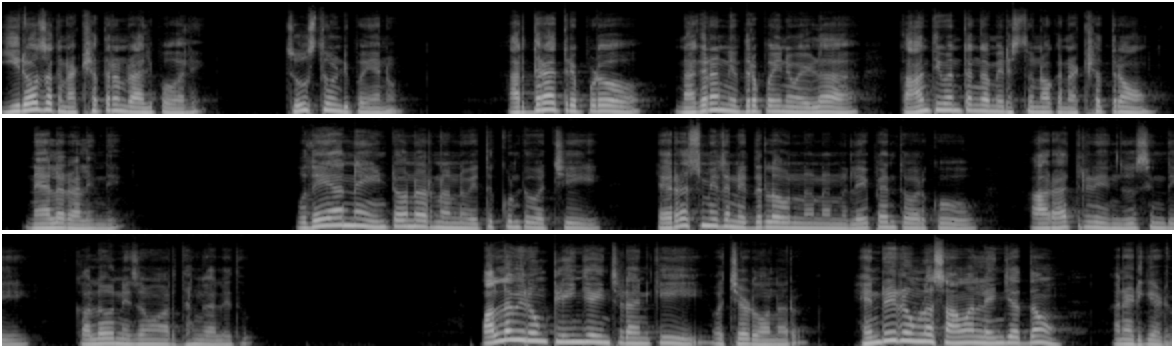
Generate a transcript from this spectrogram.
ఈరోజు ఒక నక్షత్రం రాలిపోవాలి. చూస్తూ ఉండిపోయాను. అర్ధరాత్రి ఎప్పుడో నగరం నిద్రపోయిన వేళ కాంతివంతంగా మెరుస్తున్న ఒక నక్షత్రం నేల రాలింది. ఉదయాన్నే ఇంటోనర్ నన్ను వెతుక్కుంటూ వచ్చి టెర్రస్ మీద నిద్రలో ఉన్న నన్ను లేపేంత వరకు ఆ రాత్రి నేను చూసింది కలో నిజమో అర్థం కాలేదు. పల్లవి రూమ్ క్లీన్ చేయించడానికి వచ్చాడు ఓనరు. హెన్రీ రూమ్లో సామాన్లు ఏం చేద్దాం? అని అడిగాడు.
